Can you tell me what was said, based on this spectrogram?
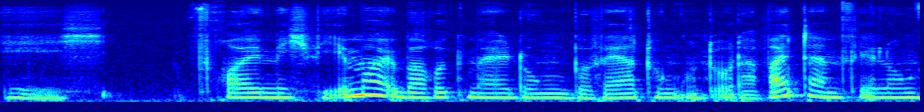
Ich freue mich wie immer über Rückmeldungen, Bewertungen und oder Weiterempfehlungen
